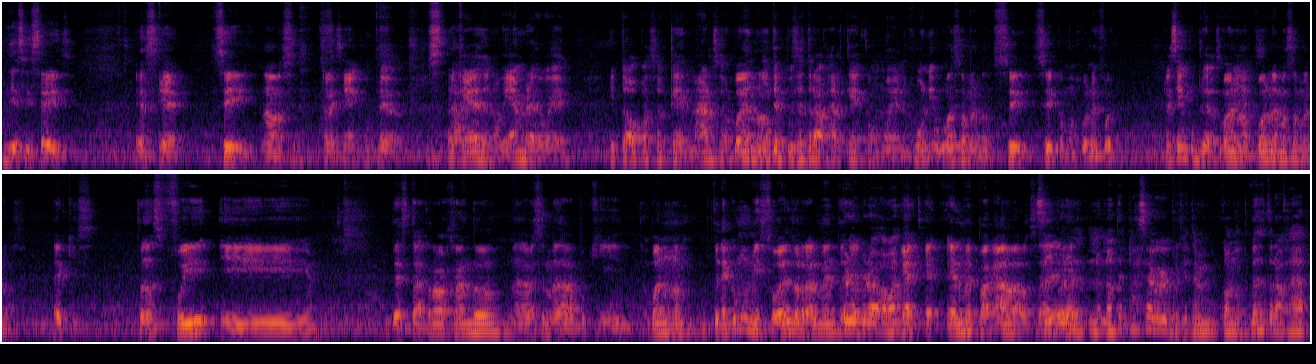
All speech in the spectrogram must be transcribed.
16. Este, sí, no, sí. Recién cumplido. Ah. Porque es de noviembre, güey. Y todo pasó que en marzo. Bueno. Y te puse a trabajar que como en junio, güey. Más o menos, sí, sí, como junio fue. Recién cumplidos. Bueno, ponle más o menos, X. Entonces fui y de estar trabajando, a veces me daba poquito, bueno, no, tenía como mi sueldo realmente. Pero, pero, aguanta. Él, él- él me pagaba, o sea, sí, pero él- no, no te pasa, güey, porque también cuando tú vas a trabajar,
